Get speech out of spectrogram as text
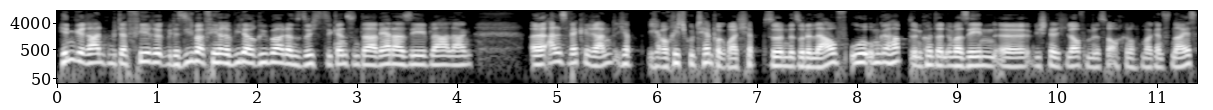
hingerannt mit der Fähre, mit der Silberfähre wieder rüber, dann so durch diese ganzen da Werdersee, bla lang äh, alles weggerannt. Ich habe ich hab auch richtig gut Tempo gemacht. Ich habe so eine, so eine Laufuhr umgehabt und konnte dann immer sehen, äh, wie schnell ich laufen bin. Das war auch noch mal ganz nice.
